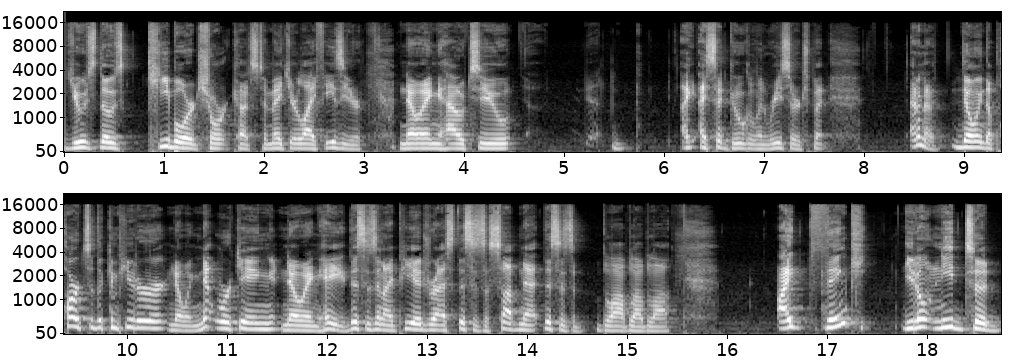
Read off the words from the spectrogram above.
use those keyboard shortcuts to make your life easier, knowing how to I, I said Google and research, but I don't know, knowing the parts of the computer, knowing networking, knowing, hey, this is an IP address, this is a subnet, this is a blah, blah, blah. I think you don't need to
